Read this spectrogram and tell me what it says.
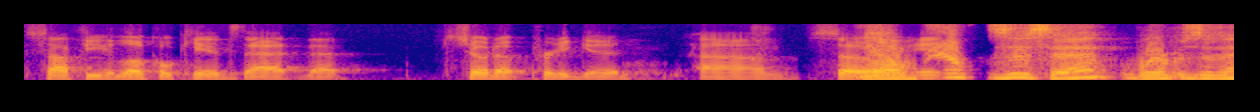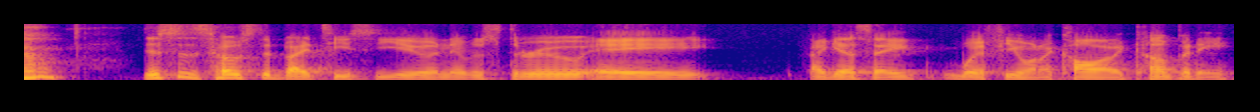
saw a few local kids that that showed up pretty good. Um, so now, it- where was this at? Where was it at? this is hosted by TCU, and it was through a, I guess a, if you want to call it a company,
